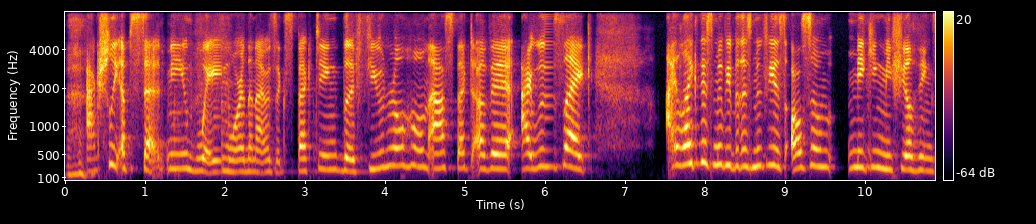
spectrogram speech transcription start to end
actually upset me way more than I was expecting. The funeral home aspect of it, I was like, I like this movie, but this movie is also making me feel things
